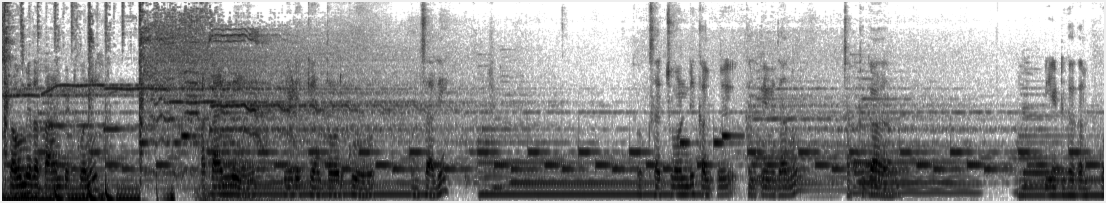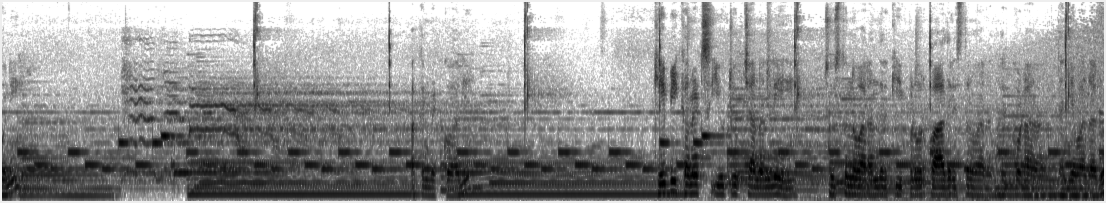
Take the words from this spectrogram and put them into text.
స్టవ్ మీద ప్యాన్ పెట్టుకొని ఆ ప్యాన్ని వేడెక్కేంత వరకు ఉంచాలి. ఒకసారి చూడండి కలిపే కలిపే విధానం చక్కగా నీట్గా కలుపుకొని పక్కన పెట్టుకోవాలి. కేబీ కనెక్ట్స్ యూట్యూబ్ ఛానల్ని చూస్తున్న వారందరికీ ఇప్పటివరకు ఆదరిస్తున్న వారందరికీ కూడా ధన్యవాదాలు.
